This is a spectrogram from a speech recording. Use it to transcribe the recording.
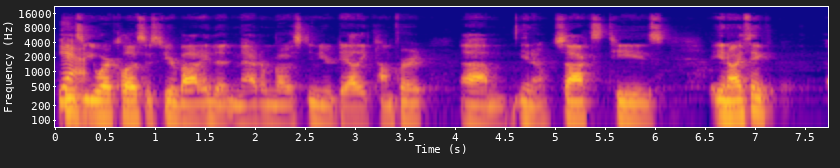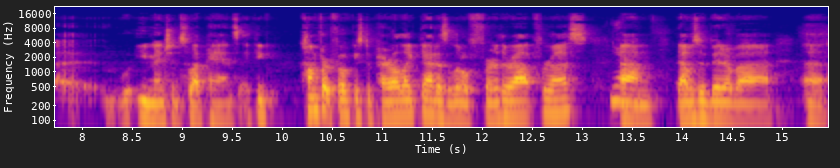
yeah. things that you wear closest to your body that matter most in your daily comfort. Um, you know, socks, tees. You know, I think uh, you mentioned sweatpants. I think comfort focused apparel like that is a little further out for us. Yeah. Um, that was a bit of a, a,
